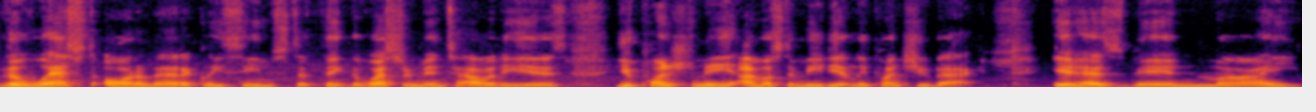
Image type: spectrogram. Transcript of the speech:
The West automatically seems to think the Western mentality is you punched me, I must immediately punch you back. It has been my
